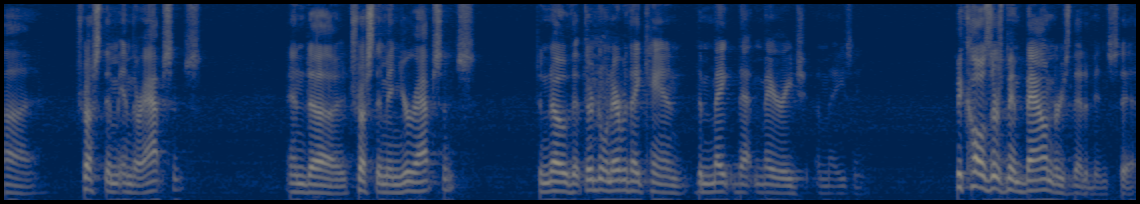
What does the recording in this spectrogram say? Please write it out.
uh, trust them in their absence, and uh, trust them in your absence to know that they're doing everything they can to make that marriage amazing. Because there's been boundaries that have been set.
